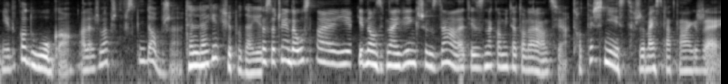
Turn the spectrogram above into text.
nie tylko długo, ale żyła przede wszystkim dobrze. Ten lek jak się podaje? Przeznaczenie doustne jedną z największych zalet jest znakomita tolerancja. To też nie jest, proszę Państwa, tak, że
